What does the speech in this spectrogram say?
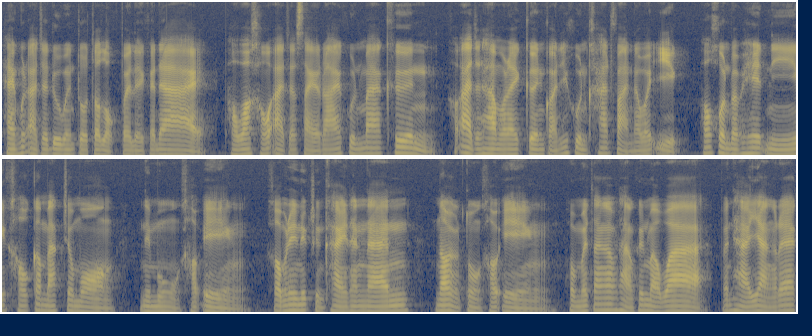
แทนคุณอาจจะดูเป็นตัวตลกไปเลยก็ได้ เพราะว่าเขาอาจจะใส่ร้ายคุณมากขึ้น เขาอาจจะทำอะไรเกินกว่าที่คุณคาดฝันเอาไว้อีก เพราะคนประเภทนี้เขาก็มักจะมองในมุมของเขาเอง เขาไม่ได้นึกถึงใครทั้งนั้น นอกจากตัวของเขาเอง ผมไม่ตั้งคำถามขึ้นมาว่า ปัญหาอย่างแรก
